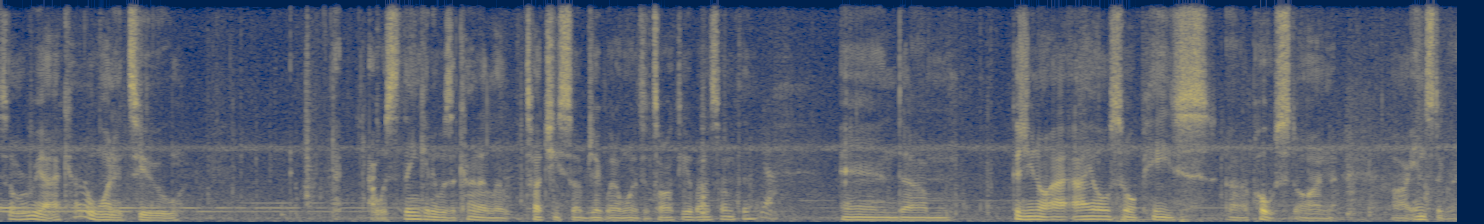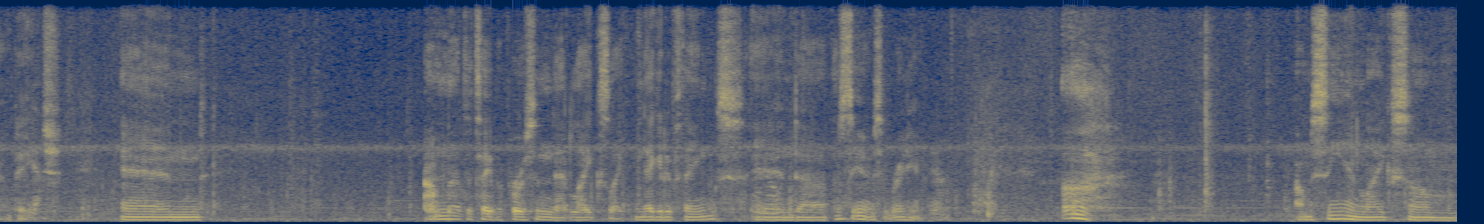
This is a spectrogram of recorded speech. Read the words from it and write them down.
So Maria, I kind of wanted to. I was thinking it was a kind of a touchy subject, but I wanted to talk to you about something. Yeah. And um, because you know, I, I also paste uh, post on our Instagram page, and I'm not the type of person that likes like negative things. And uh, let's see, let's see right here. Yeah. Uh, I'm seeing like some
